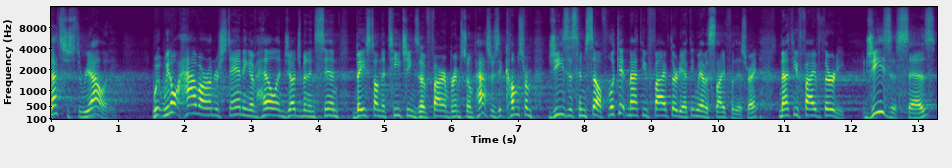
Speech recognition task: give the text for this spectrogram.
That's just the reality. We, we don't have our understanding of hell and judgment and sin based on the teachings of fire and brimstone pastors. It comes from Jesus himself. Look at Matthew 5:30. I think we have a slide for this, right? Matthew 5:30. Jesus says,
